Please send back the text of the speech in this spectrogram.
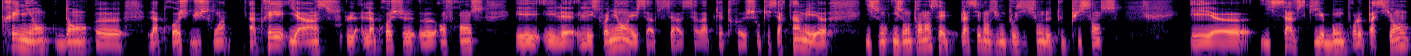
prégnant dans l'approche du soin. Après, il y a l'approche euh, en France et, les, soignants, et ça, ça, va peut-être choquer certains, mais ils, sont, ils ont tendance à être placés dans une position de toute puissance. Et ils savent ce qui est bon pour le patient,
